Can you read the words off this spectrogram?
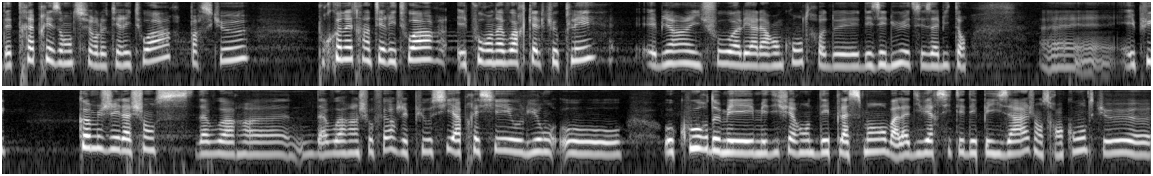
d'être très présente sur le territoire parce que pour connaître un territoire et pour en avoir quelques clés, eh bien, il faut aller à la rencontre des, élus et de ses habitants. Euh, et puis, comme j'ai la chance d'avoir euh, un chauffeur, j'ai pu aussi apprécier au, cours de mes, différents déplacements bah, la diversité des paysages. On se rend compte que euh,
